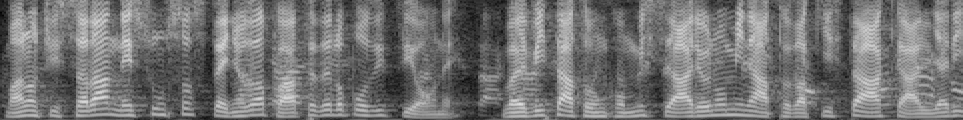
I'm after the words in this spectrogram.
ma non ci sarà nessun sostegno da parte dell'opposizione. Va evitato un commissario nominato da chi sta a Cagliari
